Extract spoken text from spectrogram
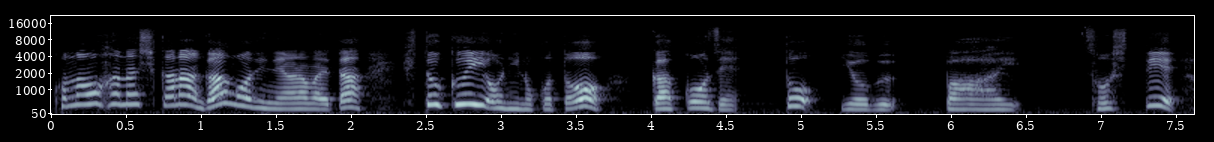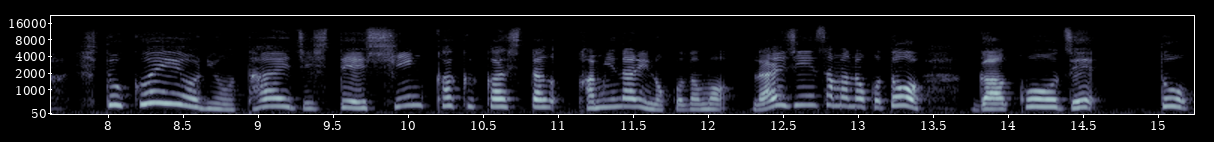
このお話から元光寺に現れた人食い鬼のことを学校勢と呼ぶ場合、そして人食い鬼を退治して神格化した雷の子供、雷神様のことを学校勢と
